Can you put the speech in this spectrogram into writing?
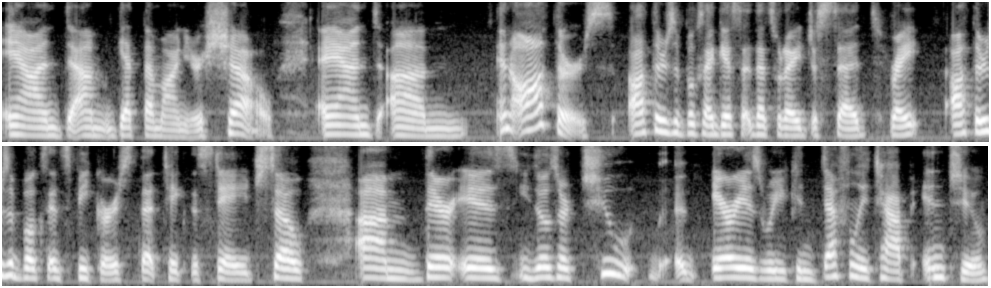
and um, get them on your show. And um, and authors. Authors of books i guess that's what i just said right? Authors of books and speakers that take the stage. So um, there is those are two uh, areas where you can definitely tap into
